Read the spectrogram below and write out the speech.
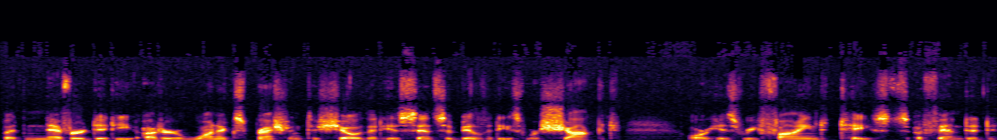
but never did he utter one expression to show that his sensibilities were shocked or his refined tastes offended.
